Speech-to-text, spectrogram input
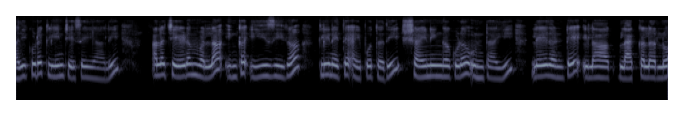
అది కూడా క్లీన్ చేసేయాలి. అలా చేయడం వల్ల ఇంకా ఈజీగా క్లీన్ అయితే అయిపోతుంది. షైనింగ్గా కూడా ఉంటాయి. లేదంటే ఇలా బ్లాక్ కలర్లో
